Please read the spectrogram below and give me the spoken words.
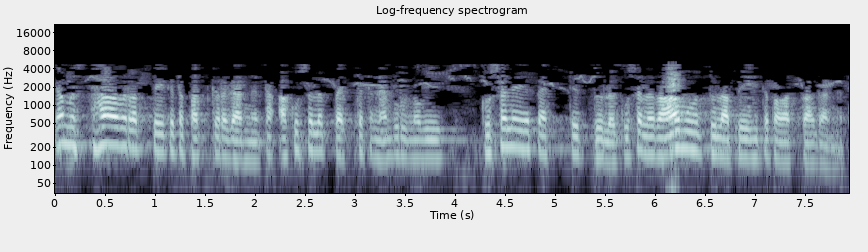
යම් ස්ථාවරත්වයකට පත් කරගන්නට අකුසල පැත්තට නැඹුරු නොවි කුසලයේ පැත්ත තුල කුසල රාමුව තුල අපේ හිත පවත්වා ගන්නට.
